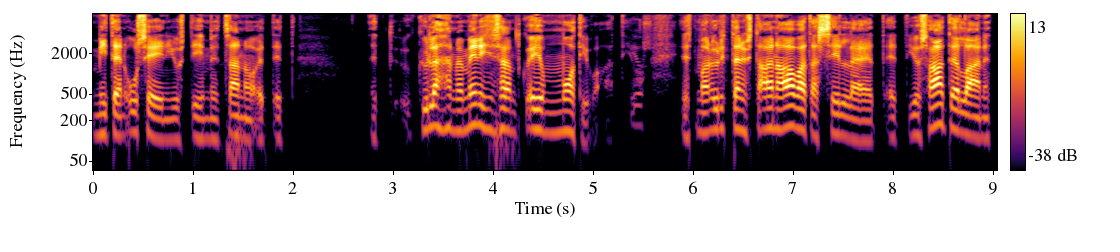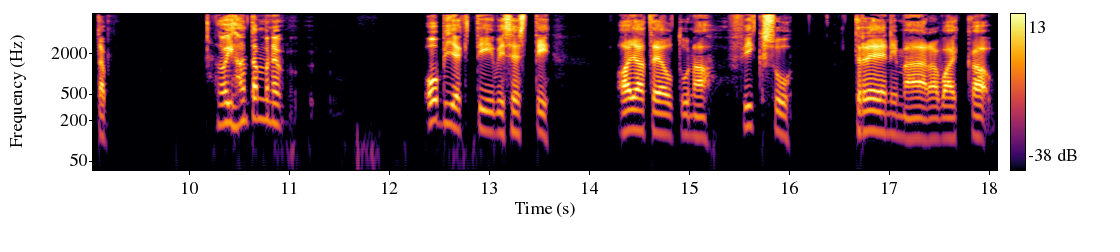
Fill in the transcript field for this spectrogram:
miten usein just ihmiset sanoo, että, että, että kyllähän mä menisin sanoa, kun ei ole motivaatio. Just. Ja mä oon yrittänyt sitä aina avata silleen, että, että jos ajatellaan, että no ihan tämmöinen objektiivisesti – ajateltuna fiksu treenimäärä, vaikka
